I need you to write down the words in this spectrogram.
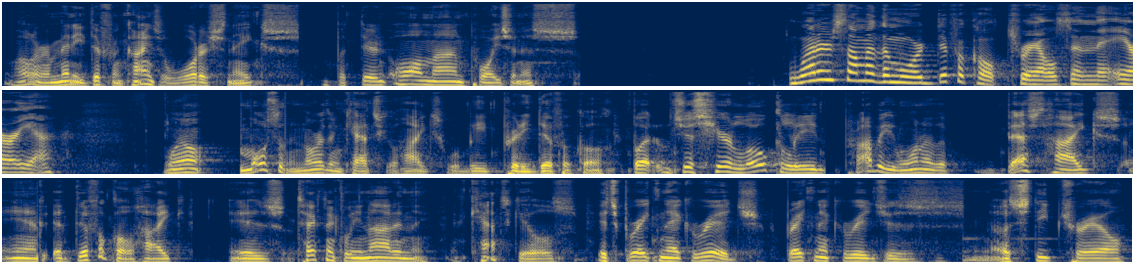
Well, there are many different kinds of water snakes, but they're all non poisonous. What are some of the more difficult trails in the area? Well, most of the northern Catskill hikes will be pretty difficult, but just here locally, probably one of the best hikes and a difficult hike is technically not in the Catskills. It's Breakneck Ridge. Breakneck Ridge is a steep trail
